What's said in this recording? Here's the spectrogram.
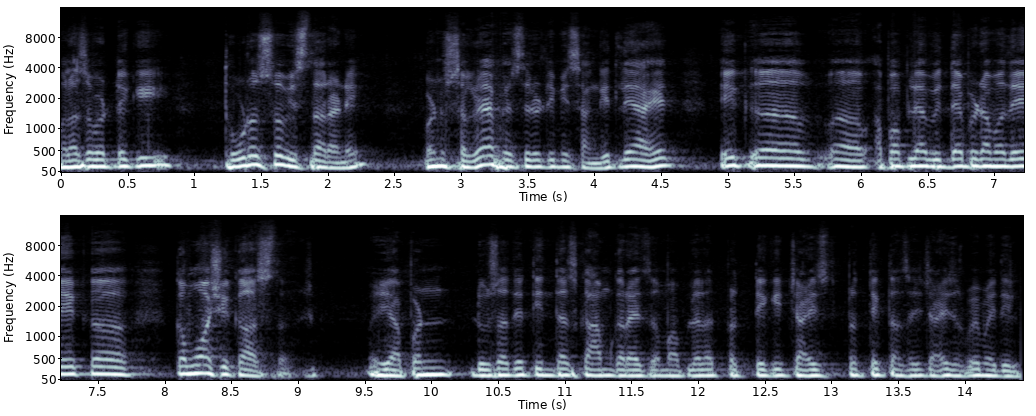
मला असं वाटतं की थोडंसं विस्ताराने पण सगळ्या फॅसिलिटी मी सांगितल्या आहेत. एक आपापल्या विद्यापीठामध्ये एक कमवा शिका असतं. म्हणजे आपण दिवसात तीन तास काम करायचं मग आपल्याला प्रत्येकी चाळीस प्रत्येक तासाचे चाळीस रुपये मिळतील.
